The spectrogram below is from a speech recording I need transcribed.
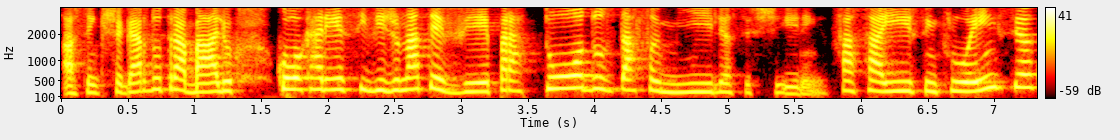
Assim que chegar do trabalho, colocaria esse vídeo na TV para todos da família assistirem. Faça isso, influência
